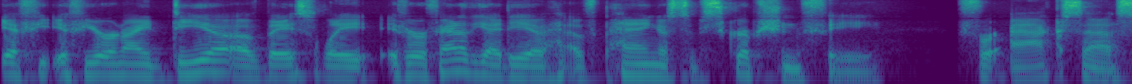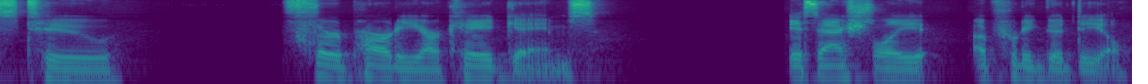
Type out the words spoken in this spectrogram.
if if you're an idea of basically if you're a fan of the idea of, of paying a subscription fee for access to third party arcade games, it's actually a pretty good deal.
